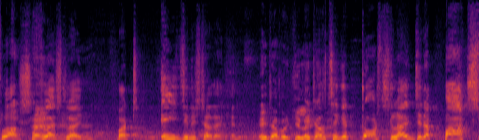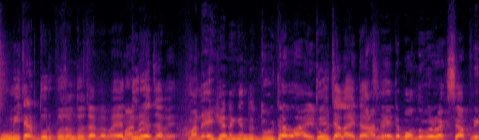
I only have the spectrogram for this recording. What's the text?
ফ্ল্যাশ লাইট বাট এই জিনিসটা দেখেন। এটা আবার কি এটা হচ্ছে কি টর্চ লাইট যেটা পাঁচ মিটার দূর পর্যন্ত যাবে ভাই দূরে যাবে। মানে এখানে কিন্তু দুইটা লাইট দুইটা লাইট আছে। আমি এটা বন্ধ করে রাখছি আপনি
